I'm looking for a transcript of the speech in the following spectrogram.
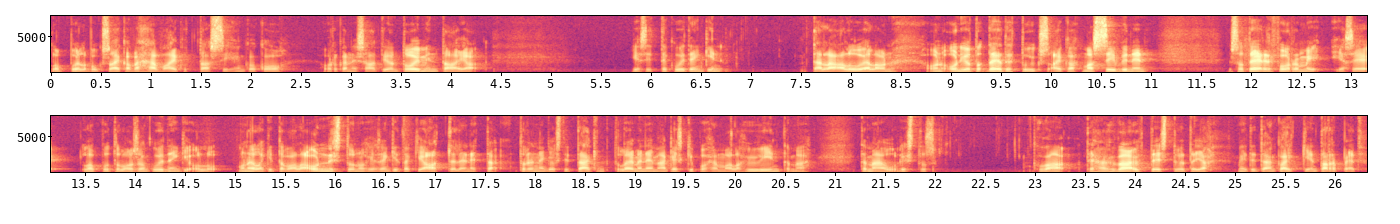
loppujen lopuksi aika vähän vaikuttaa siihen koko organisaation toimintaan. Ja, ja sitten kuitenkin tällä alueella on, on, on jo toteutettu yksi aika massiivinen sote-reformi ja se lopputulos on kuitenkin ollut monellakin tavalla onnistunut ja senkin takia ajattelen, että todennäköisesti tämäkin tulee menemään Keski-Pohjanmaalla hyvin tämä, tämä uudistus, kun vaan tehdään hyvää yhteistyötä ja mietitään kaikkien tarpeet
